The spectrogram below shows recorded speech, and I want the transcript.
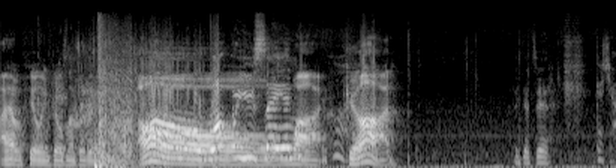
I have a feeling Bill's not gonna be able to. Oh, what were you oh saying? My God. I think that's it. Good job.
